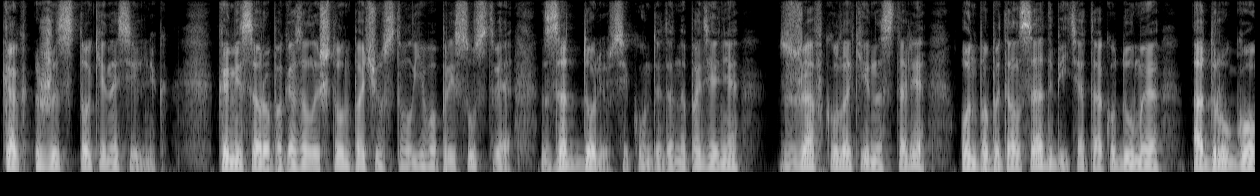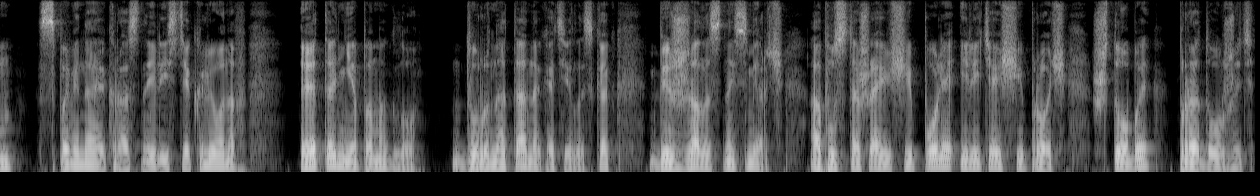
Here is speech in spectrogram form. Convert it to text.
как жестокий насильник. Комиссару показалось, что он почувствовал его присутствие за долю секунды до нападения. Сжав кулаки на столе, он попытался отбить атаку, думая о другом, вспоминая красные листья кленов. Это не помогло. Дурнота накатилась, как безжалостный смерч, опустошающий поле и летящий прочь, чтобы продолжить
